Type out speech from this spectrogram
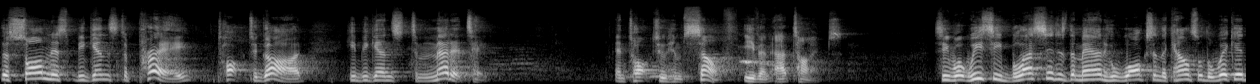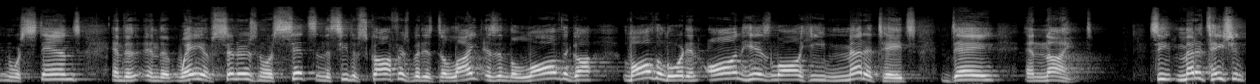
the psalmist begins to pray, talk to God, he begins to meditate and talk to himself, even at times. See, what we see, blessed is the man who walks in the counsel of the wicked, nor stands in the, in the way of sinners, nor sits in the seat of scoffers, but his delight is in the law of the God, law of the Lord, and on his law he meditates day and night. See, meditation,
